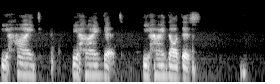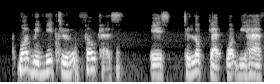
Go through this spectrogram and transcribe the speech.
behind behind it, behind all this. What we need to focus is to look at what we have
